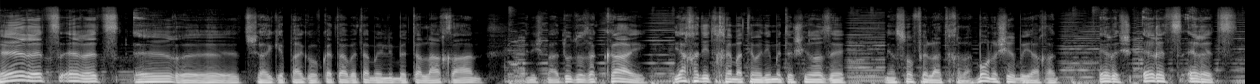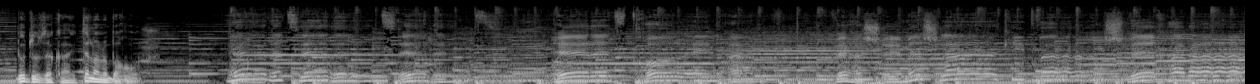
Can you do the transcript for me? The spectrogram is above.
ארץ, ארץ, ארץ. שייקה פייקוב כתב את המילים ואת הלחן. ונשמע דודו זכאי. יחד איתכם אתם יודעים את השיר הזה מהסוף אל ההתחלה. בואו נשיר ביחד. ארץ, ארץ, ארץ. דודו זכאי, תן לנו בראש. ארץ, ארץ, ארץ, ארץ טחול עיניו, והשמש לה כדבש וחלב.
